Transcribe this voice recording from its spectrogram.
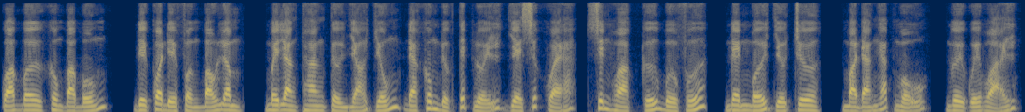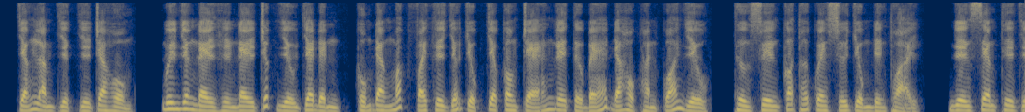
quả bơ 034, đi qua địa phận Bảo Lâm, Mây lang thang từ nhỏ vốn đã không được tích lũy về sức khỏe, sinh hoạt cứ bừa phứa, nên mới giữa trưa mà đã ngáp ngủ, người quỷ hoải, chẳng làm việc gì ra hồn. Nguyên nhân này hiện nay rất nhiều gia đình cũng đang mắc phải khi giáo dục cho con trẻ ngay từ bé đã học hành quá nhiều, thường xuyên có thói quen sử dụng điện thoại, nghiện xem TV,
